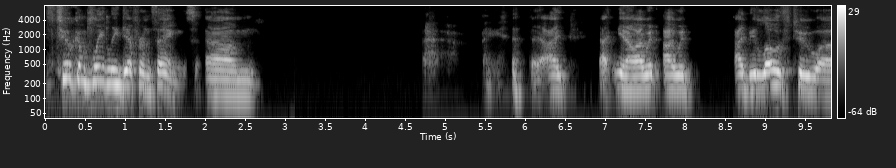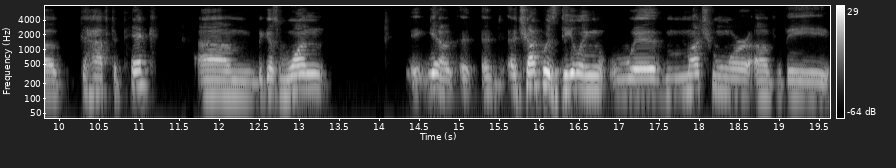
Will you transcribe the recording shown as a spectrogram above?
It's two completely different things. Um I, I, you know, I would, I would, I'd be loath to uh, to have to pick um, because one, you know, uh, uh, Chuck was dealing with much more of the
